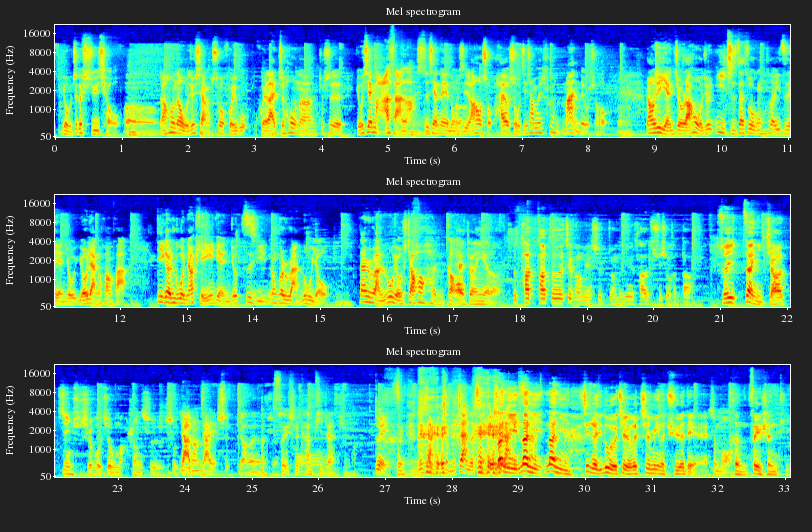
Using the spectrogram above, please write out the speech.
有这个需求。嗯，然后呢，我就想说回国回来之后呢，就是有一些麻烦啦，实现那些东西。嗯然后手还有手机上面是很慢的，有时候。嗯然后就研究，然后我就一直在做功课，一直在研究。有两个方法，第一个，如果你要便宜一点，你就自己弄个软路由，但是软路由消耗很高，太专业了。他他在这方面是专门，因为他的需求很大，所以在你家进去之后就马上是手机。亚当家也是。亚当家也是。随时看 P 站是吗？对，你就想怎么站都行。那你那你那你这个路由器有个致命的缺点，什么很费身体。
